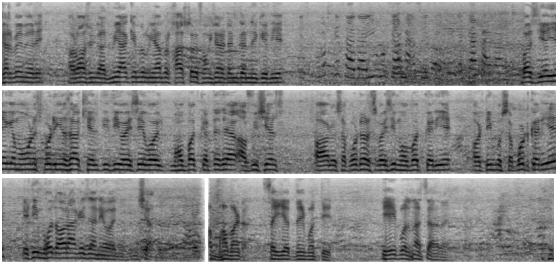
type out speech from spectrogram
घर में मेरे। और वहाँ से उनके आदमी आके मेरे को यहाँ पर खास तौर पर फ़ंक्शन अटेंड करने के लिए। बस यही है कि मोहन स्पोर्टिंग जैसा खेलती थी वैसे वो मोहब्बत करते थे ऑफिशियल्स और सपोर्टर्स वैसी मोहब्बत करिए और टीम को सपोर्ट करिए। ये टीम बहुत और आगे जाने वाली है इन मोहम्मद सैयद नहीं नईमुद्दीन यही बोलना चाह रहे हैं।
